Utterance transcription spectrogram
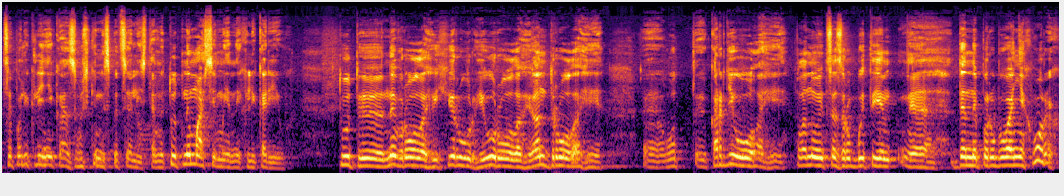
Це поліклініка з вузькими спеціалістами. Тут нема сімейних лікарів. Тут е, неврологи, хірурги, урологи, андрологи, от, е, кардіологи. Планується зробити е, денне перебування хворих,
